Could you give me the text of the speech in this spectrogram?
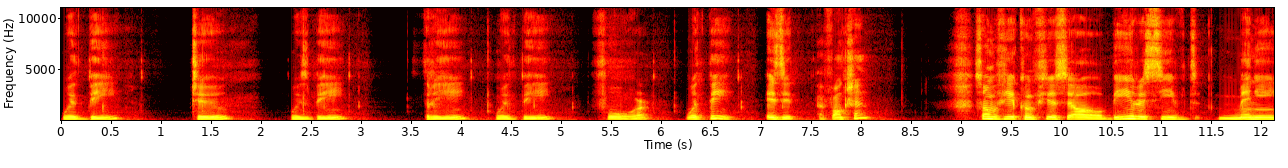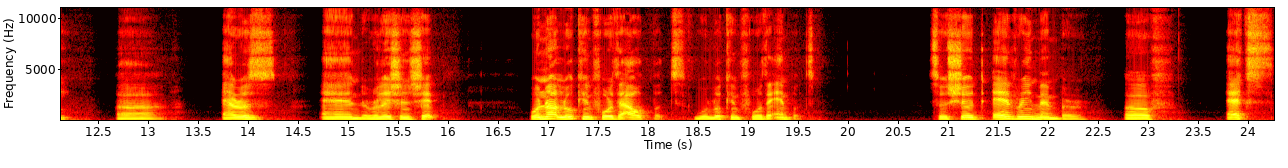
with B, 2 with B, 3 with B, 4 with B. Is it a function? Some of you confused, oh, B received many uh, errors and relationship. We're not looking for the output, we're looking for the input. So should every member of X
